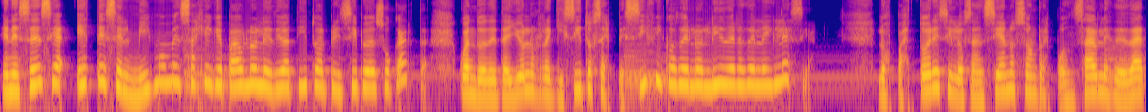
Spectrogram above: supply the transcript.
En esencia, este es el mismo mensaje que Pablo le dio a Tito al principio de su carta, cuando detalló los requisitos específicos de los líderes de la iglesia. Los pastores y los ancianos son responsables de dar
